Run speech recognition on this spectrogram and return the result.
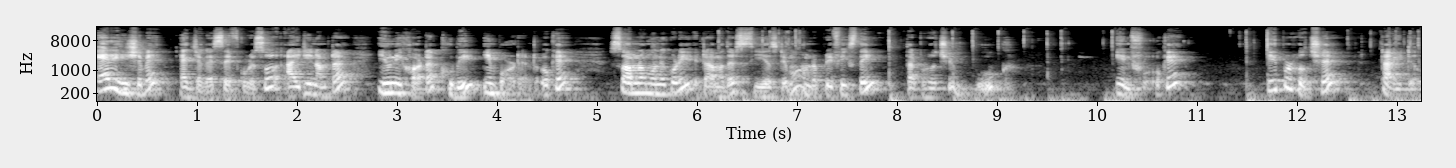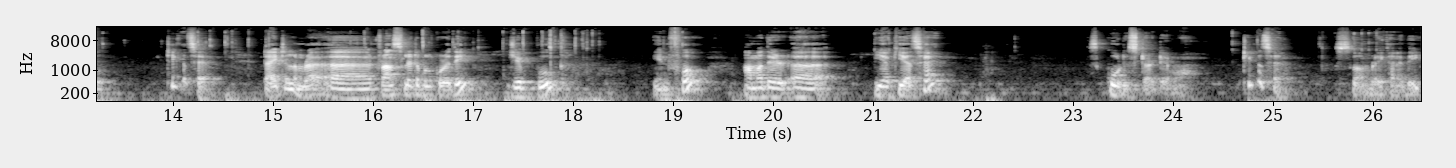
অ্যারে হিসেবে এক জায়গায় সেভ করে। সো আইডি নামটা ইউনিক হওয়াটা খুবই ইম্পর্ট্যান্ট ওকে সো আমরা মনে করি এটা আমাদের সিএস ডেমো আমরা প্রিফিক্স দিই, তারপর হচ্ছে বুক ইনফো ওকে এরপর হচ্ছে টাইটেল ঠিক আছে? টাইটেল আমরা ট্রান্সলেটেবল করে দিই, যে বুক ইনফো আমাদের ইয়া কি আছে? কোড স্টার ডেমো ঠিক আছে? সো আমরা এখানে দিই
